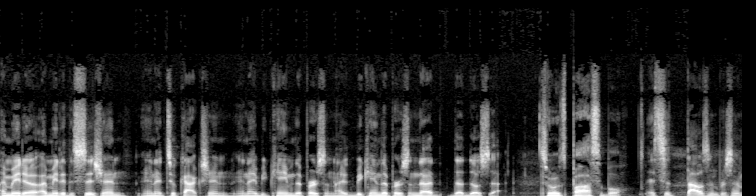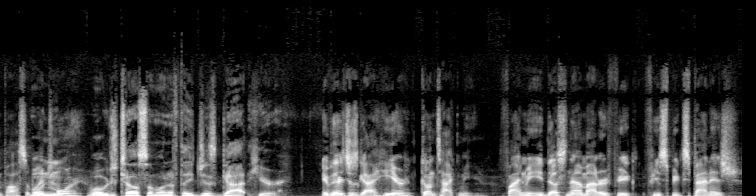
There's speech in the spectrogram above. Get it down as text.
I made a I made a decision and I took action and I became the person. I became the person that that does that. So it's possible. It's a thousand percent possible What would and you- more. What would you tell someone if they just got here? If they just got here, contact me. Find me. It does not matter if you if you speak Spanish,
